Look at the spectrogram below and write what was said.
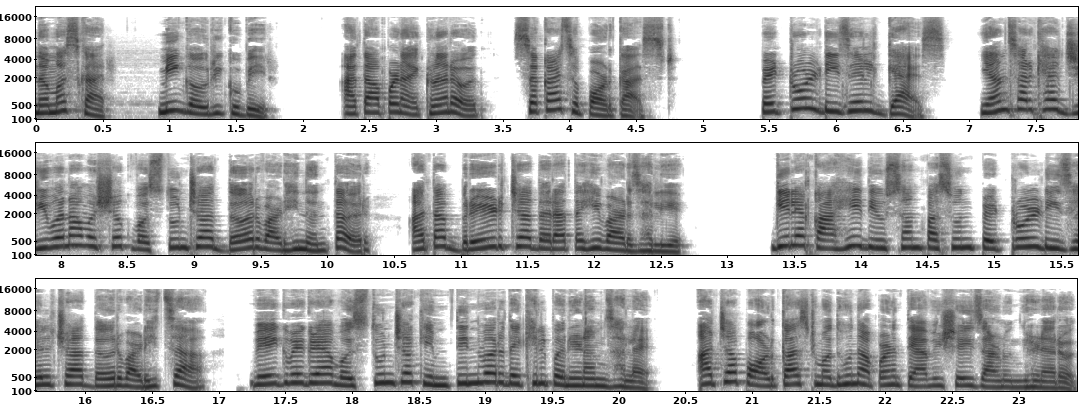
नमस्कार मी गौरी कुबेर. आता आपण ऐकणार आहोत सकाळचं पॉडकास्ट पेट्रोल डिझेल गॅस यांसारख्या जीवनावश्यक वस्तूंच्या दरवाढीनंतर आता ब्रेडच्या दरातही वाढ झालीय. गेल्या काही दिवसांपासून पेट्रोल डिझेलच्या दरवाढीचा वेगवेगळ्या वस्तूंच्या किमतींवर देखील परिणाम झालाय. आजच्या पॉडकास्टमधून आपण त्याविषयी जाणून घेणार आहोत.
